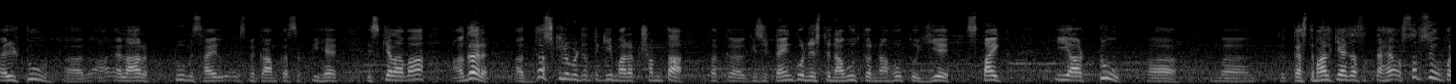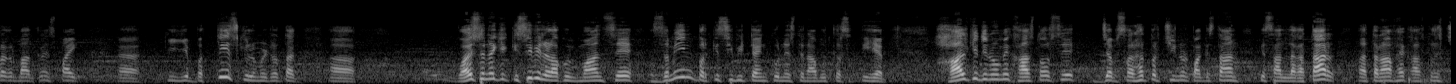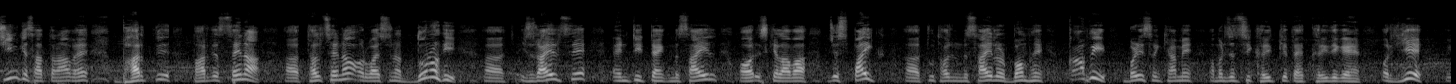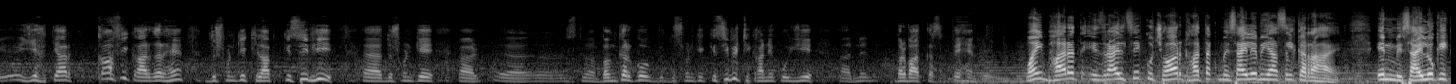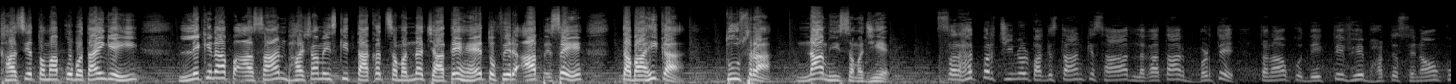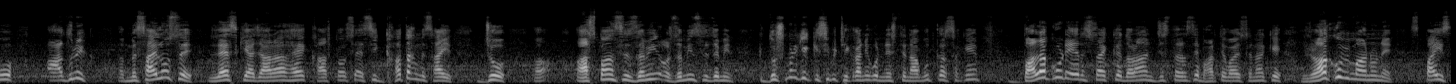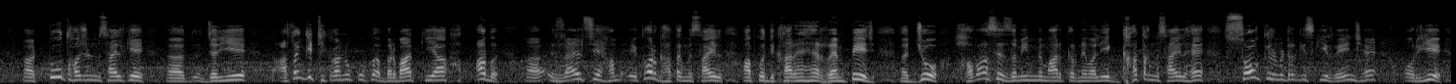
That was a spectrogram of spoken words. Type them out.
L two L R two missile इसमें काम कर सकती है। इसके अलावा अगर 10 किलोमीटर तक की मारक क्षमता तक किसी टैंक को नस्त नाबूद करना हो तो ये स्पाइक ई आर टू का इस्तेमाल किया जा सकता है। और सबसे ऊपर अगर बात करें स्पाइक कि ये 32 किलोमीटर तक वायुसेना के किसी भी लड़ाकू विमान से ज़मीन पर किसी भी टैंक को नस्तनाबूद कर सकती है। हाल के दिनों में खासतौर से जब सरहद पर चीन और पाकिस्तान के साथ लगातार तनाव है, खासतौर से चीन के साथ तनाव है, भारतीय भारतीय सेना थल सेना और वायुसेना दोनों ही इसराइल से एंटी टैंक मिसाइल और इसके अलावा जो स्पाइक 2000 मिसाइल और बम हैं, काफ़ी बड़ी संख्या में इमरजेंसी खरीद के तहत खरीदे गए हैं। और ये ये हथियार काफ़ी कारगर हैं, दुश्मन के खिलाफ किसी भी दुश्मन के बंकर को, दुश्मन के किसी भी ठिकाने को ये बर्बाद कर सकते हैं। वहीं भारत इसराइल से कुछ और घातक मिसाइलें भी हासिल कर रहा है। इन मिसाइलों की खासियत तो हम आपको बताएँगे ही लेकिन आप आसान भाषा में इसकी ताकत समझना चाहते हैं तो फिर आप इसे तबाही का दूसरा नाम ही समझिए। सरहद पर चीन और पाकिस्तान के साथ लगातार बढ़ते तनाव को देखते हुए भारतीय सेनाओं को आधुनिक मिसाइलों से लैस किया जा रहा है, खासतौर से ऐसी घातक मिसाइल जो आसमान से ज़मीन और ज़मीन से ज़मीन, दुश्मन के किसी भी ठिकाने को नेस्त नाबूद कर सकें। बालाकोट एयर स्ट्राइक के दौरान जिस तरह से भारतीय वायुसेना के लड़ाकू विमानों ने स्पाइस 2000 मिसाइल के ज़रिए आतंकी ठिकानों को बर्बाद किया। अब इसराइल से हम एक और घातक मिसाइल आपको दिखा रहे हैं, रैमपेज, जो हवा से ज़मीन में मार करने वाली एक घातक मिसाइल है। 100 किलोमीटर की इसकी रेंज है और ये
